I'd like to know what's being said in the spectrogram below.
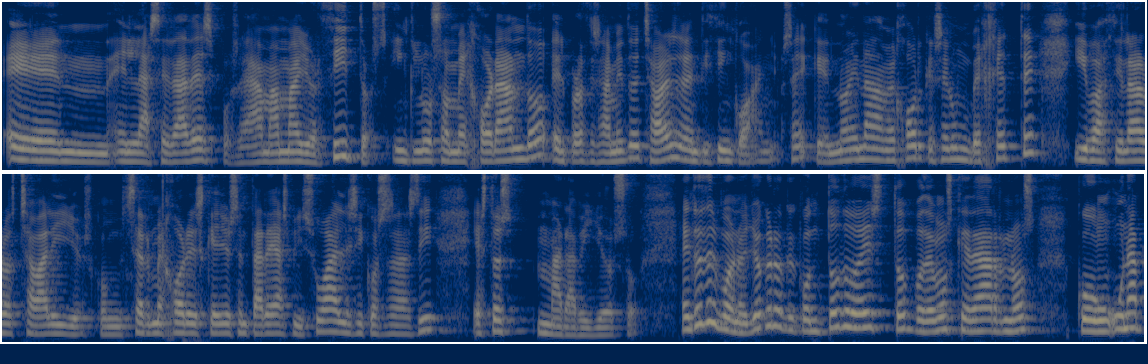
En, las edades, pues se llaman mayorcitos, incluso mejorando el procesamiento de chavales de 25 años, ¿eh? que no hay nada mejor que ser un vejete y vacilar a los chavalillos, con ser mejores que ellos en tareas visuales y cosas así. Esto es maravilloso. Entonces, bueno, yo creo que con todo esto podemos quedarnos con una,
